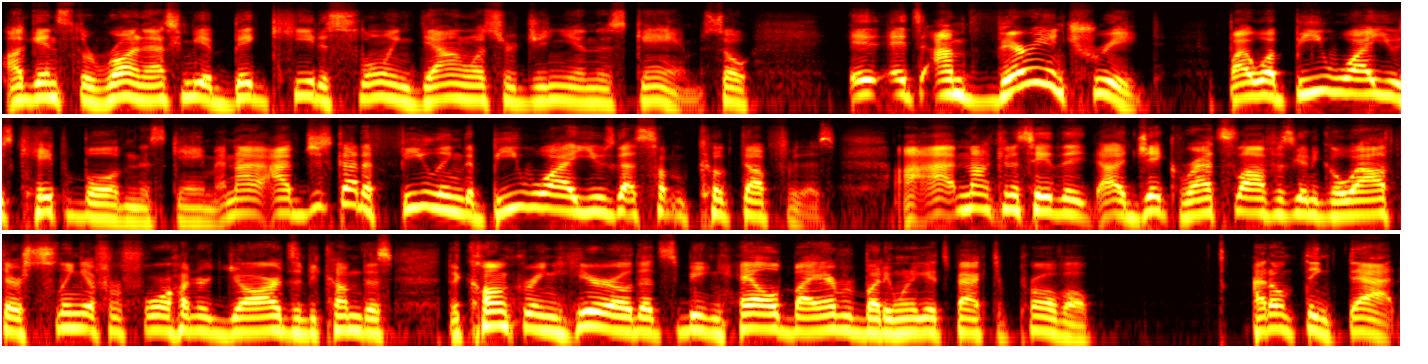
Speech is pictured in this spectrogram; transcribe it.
against the run. That's going to be a big key to slowing down West Virginia in this game. So it, it's I'm very intrigued by what BYU is capable of in this game. And I, have just got a feeling that BYU's got something cooked up for this. I, am not going to say that uh, Jake Retzlaff is going to go out there, sling it for 400 yards, and become this the conquering hero that's being hailed by everybody when he gets back to Provo. I don't think that.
